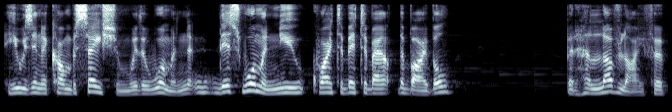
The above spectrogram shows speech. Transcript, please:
He was in a conversation with a woman. This woman knew quite a bit about the Bible, but her love life, her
